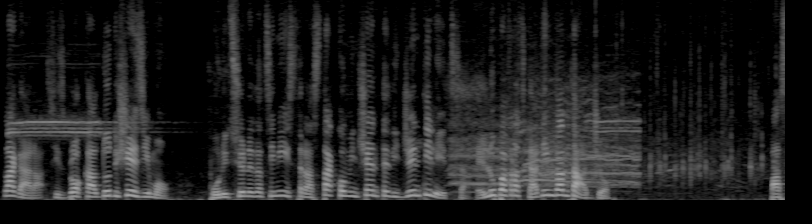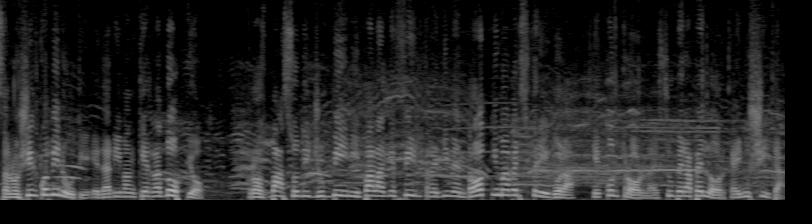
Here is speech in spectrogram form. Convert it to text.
La gara si sblocca al dodicesimo, punizione da sinistra, stacco vincente di gentilezza e Lupa Frascati in vantaggio. Passano 5 minuti ed arriva anche il raddoppio. Cross basso di Giubbini, pala che filtra e diventa ottima per Sfregola, che controlla e supera Pellorca in uscita.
